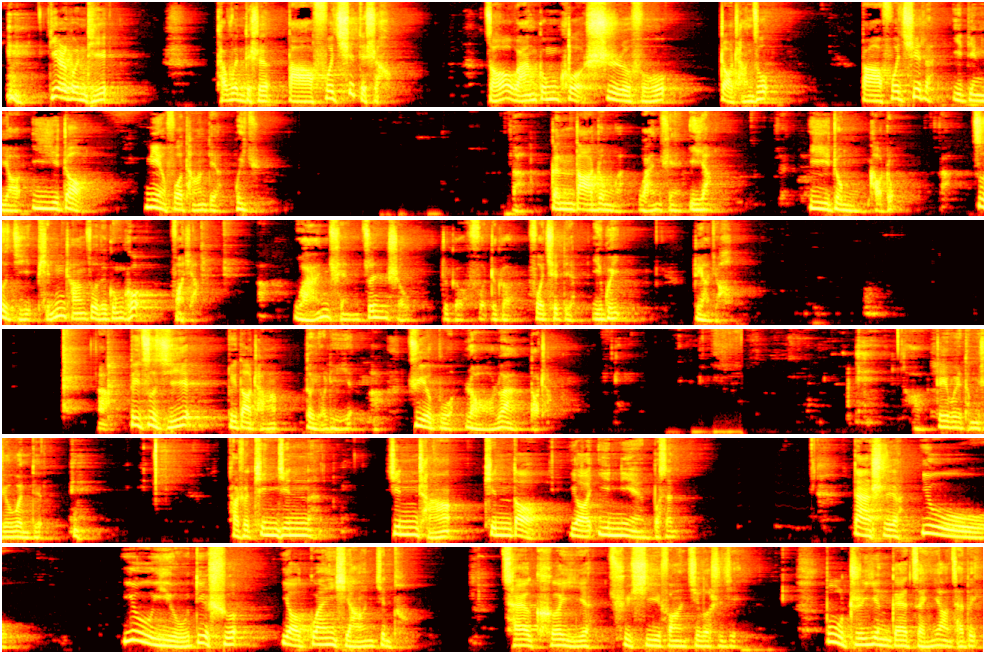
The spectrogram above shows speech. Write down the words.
第二个问题，他问的是打佛七的时候。早晚功课是否照常做？打佛七呢，一定要依照念佛堂的规矩啊，跟大众啊完全一样，一中考中啊，自己平常做的功课放下啊，完全遵守这个佛这个佛七的仪规，这样就好。啊，对自己、对道场都有利益啊，绝不扰乱道场。好，这位同学问的，他说听经呢，经常听到要一念不生，但是又又有的说。要观想净土，才可以去西方极乐世界。不知应该怎样才对？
